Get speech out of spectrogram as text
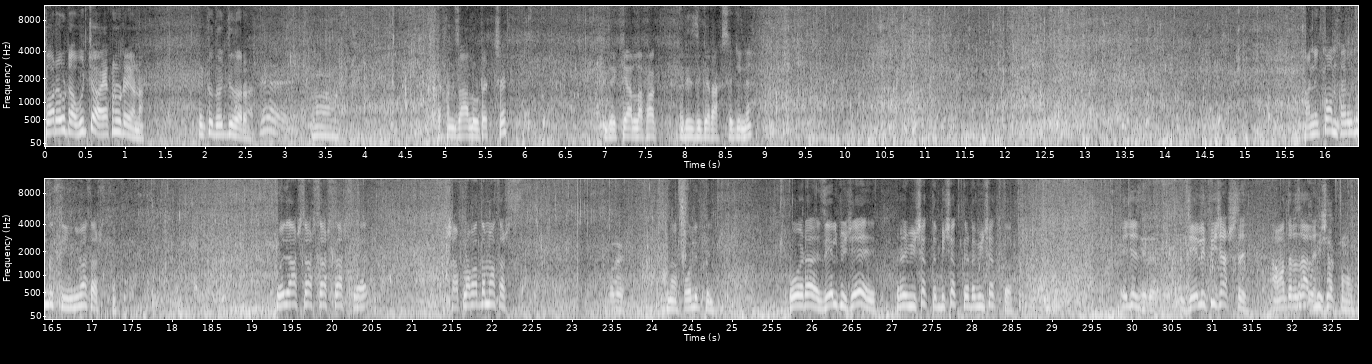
পরে উঠাও বুঝছ? এখন উঠাইও না। একটু ধৈর্য ধরো। এখন জাল উঠাচ্ছে দেখি আল্লাহ পাক রিজিকে রাখছে কিনা। পানি কম থাকলে কিন্তু চিংড়ি মাছ আসছে। ওই যে আসছে আসছে আসছে আসছে। শাপলা পাতা মাছ আসছে। না পলিথিন। ও এটা জেল ফিশ এ এটা বিষাক্ত বিষাক্ত এটা বিষাক্ত। এই যে জেলি ফিশ আসছে আমাদের জালে। বিষাক্ত মাছ।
